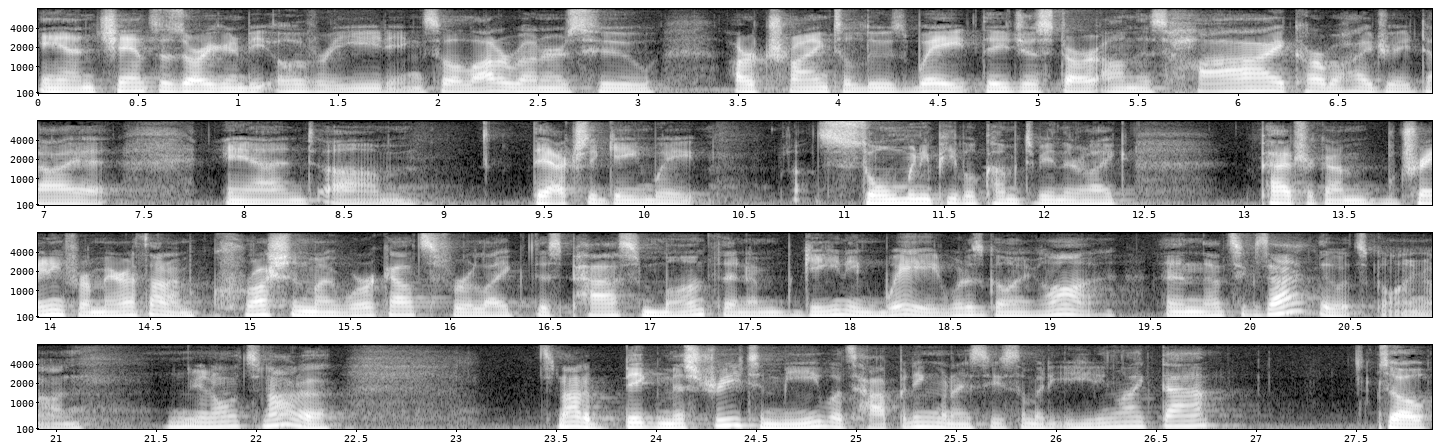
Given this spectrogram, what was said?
and chances are you're going to be overeating. So a lot of runners who are trying to lose weight, they just start on this high carbohydrate diet, and um, they actually gain weight. So many people come to me and they're like, Patrick, I'm training for a marathon. I'm crushing my workouts for like this past month and I'm gaining weight. What is going on? And that's exactly what's going on. You know, it's not a it's not a big mystery to me what's happening when I see somebody eating like that. So,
